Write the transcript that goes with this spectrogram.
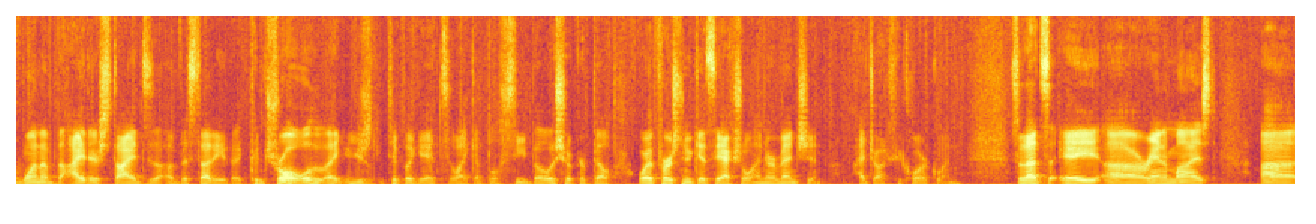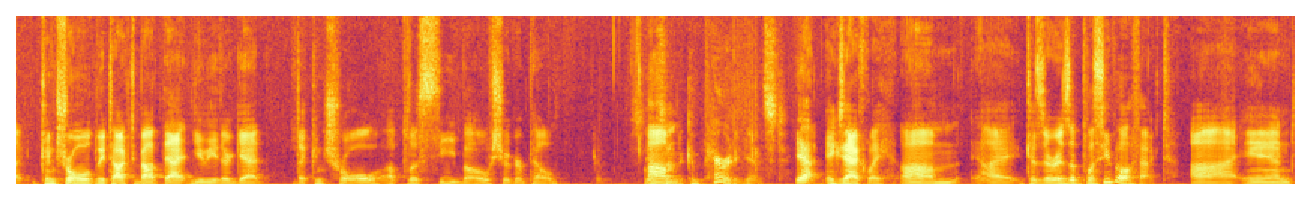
one of the either sides of the study. The control, like usually typically it's like a placebo, a sugar pill, or the person who gets the actual intervention, hydroxychloroquine. So that's a uh, randomized, uh, controlled. We talked about that. You either get the control, a placebo sugar pill, So Um, something to compare it against. yeah, exactly. Um, because there is a placebo effect. Uh, and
